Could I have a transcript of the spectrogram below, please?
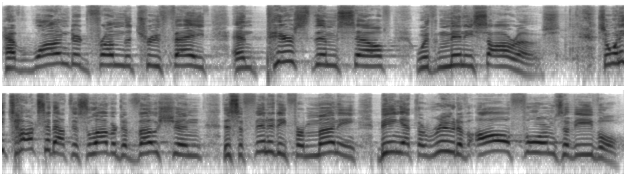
have wandered from the true faith and pierced themselves with many sorrows. So when he talks about this love or devotion, this affinity for money being at the root of all forms of evil,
